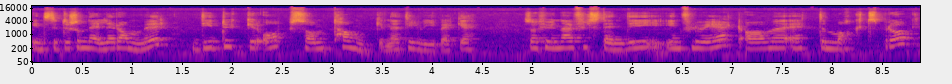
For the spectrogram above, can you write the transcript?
institusjonelle rammer, de dukker opp som tankene til Vibeke. Så hun er fullstendig influert av et maktspråk,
